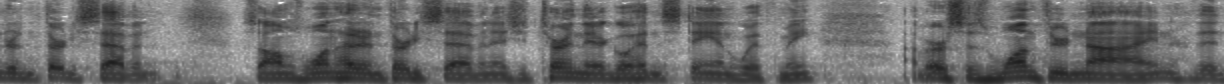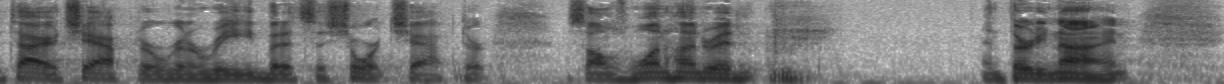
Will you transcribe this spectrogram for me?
137. Psalms 137. As you turn there, go ahead and stand with me. Uh, verses 1 through 9, the entire chapter we're going to read, but it's a short chapter. Psalms 139.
